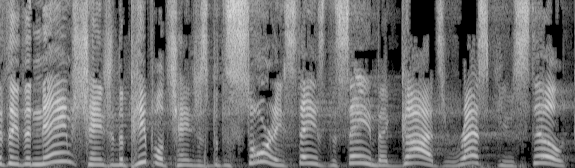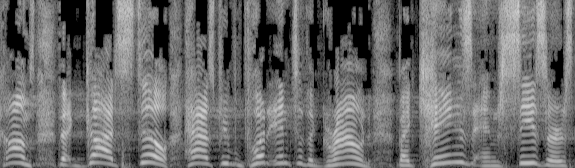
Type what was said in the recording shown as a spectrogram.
That the, the names change and the people changes, but the story stays the same. That God's rescue still comes. That God still has people put into the ground by kings and Caesars,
